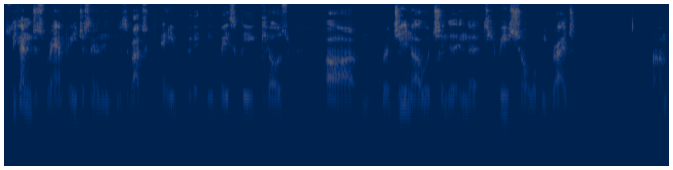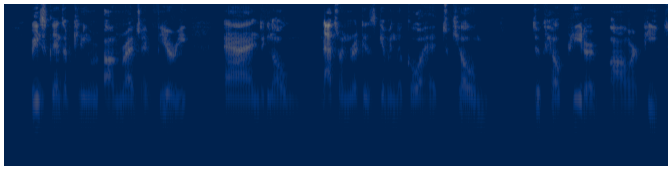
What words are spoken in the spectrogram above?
So he kind of just rampages and is about to, and he, he basically kills uh, Regina, which in the, in the TV show will be Reg. Um, basically ends up killing um, Reg and Fury, and you know that's when Rick is given the go ahead to kill to kill Peter uh, or Pete.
